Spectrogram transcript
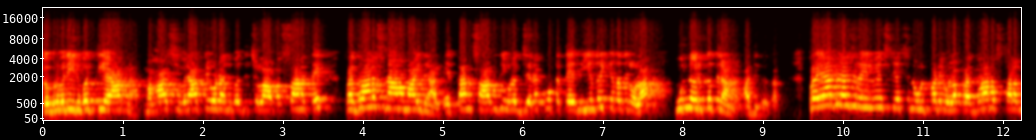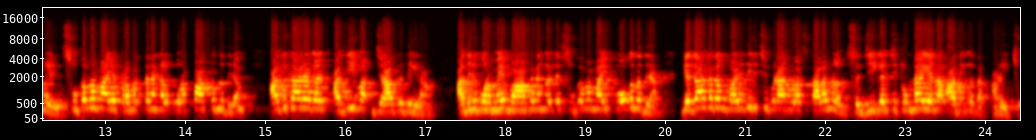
ഫെബ്രുവരി ഇരുപത്തിയാറിന് മഹാശിവരാത്രിയോടനുബന്ധിച്ചുള്ള അവസാനത്തെ പ്രധാന സ്നാനമായതിനാൽ എത്താൻ സാധ്യതയുള്ള ജനക്കൂട്ടത്തെ നിയന്ത്രിക്കുന്നതിനുള്ള മുന്നൊരുക്കത്തിലാണ് അധികൃതർ. പ്രയാഗ്രാജ് റെയിൽവേ സ്റ്റേഷൻ ഉൾപ്പെടെയുള്ള പ്രധാന സ്ഥലങ്ങളിൽ സുഗമമായ പ്രവർത്തനങ്ങൾ ഉറപ്പാക്കുന്നതിനും അധികാരികൾ അതീവ ജാഗ്രതയിലാണ്. അതിനു പുറമെ വാഹനങ്ങളുടെ സുഗമമായി പോകുന്നതിന് ഗതാഗതം വഴിതിരിച്ചു വിടാനുള്ള സ്ഥലങ്ങളും സജ്ജീകരിച്ചിട്ടുണ്ട് എന്ന് അധികൃതർ അറിയിച്ചു.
